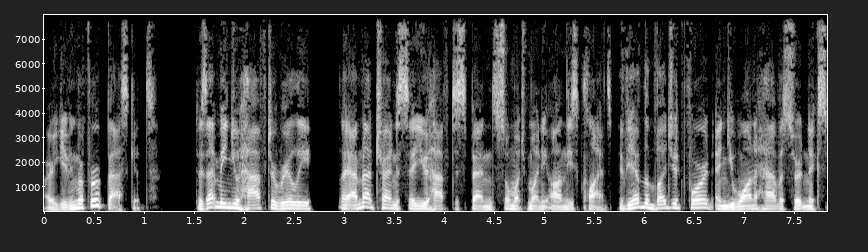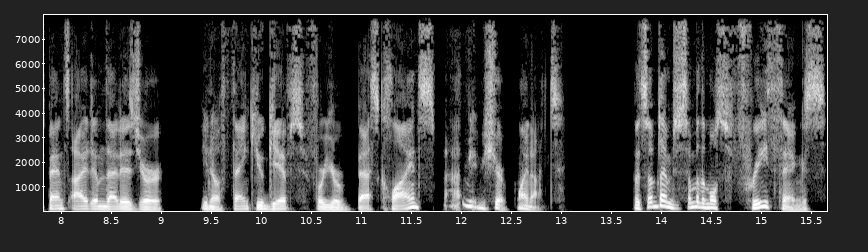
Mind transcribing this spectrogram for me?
Are you giving them a fruit basket? Does that mean you have to really like, I'm not trying to say you have to spend so much money on these clients. If you have the budget for it and you want to have a certain expense item that is your, you know, thank you gifts for your best clients, I mean, sure, why not? But sometimes some of the most free things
